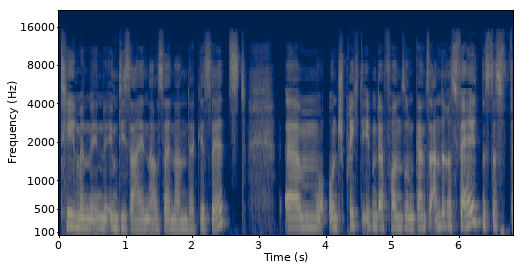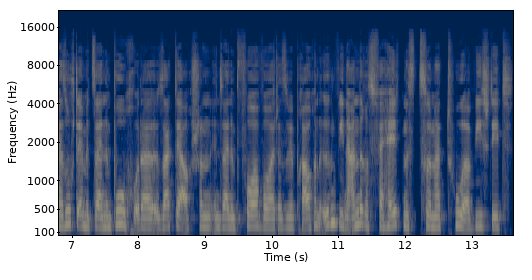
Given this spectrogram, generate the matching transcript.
Themen in, im Design auseinandergesetzt ähm, und spricht eben davon so ein ganz anderes Verhältnis. Das versucht er mit seinem Buch oder sagt er auch schon in seinem Vorwort. Also wir brauchen irgendwie ein anderes Verhältnis zur Natur. Wie steht,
